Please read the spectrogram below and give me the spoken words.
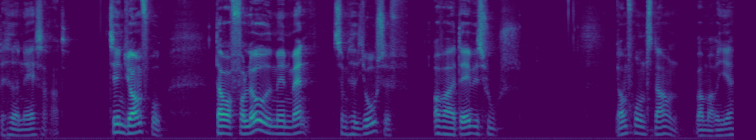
der hedder Nazareth. Til en jomfru, der var forlovet med en mand, som hed Josef og var af Davids hus. Jomfruens navn var Maria.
